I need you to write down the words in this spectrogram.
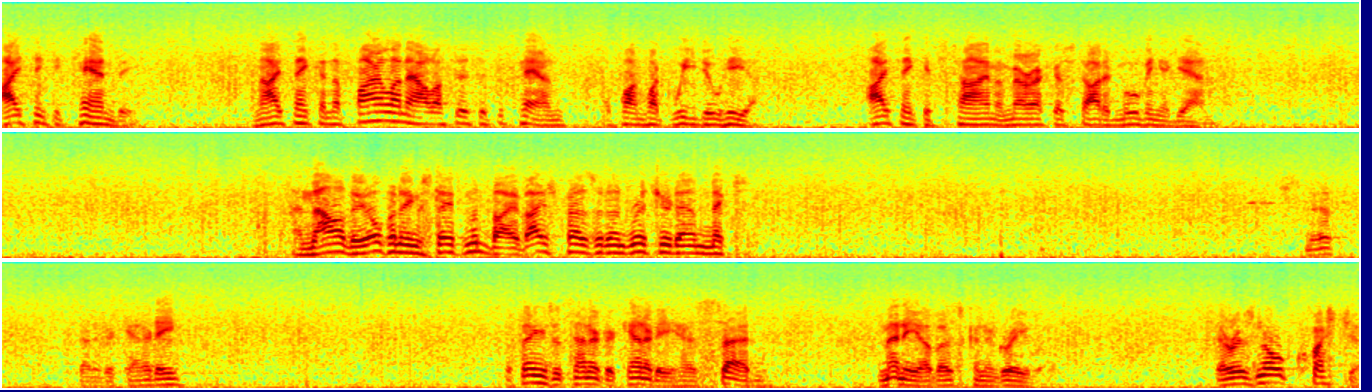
I think it can be. And I think in the final analysis, it depends upon what we do here. I think it's time America started moving again. And now the opening statement by Vice President Richard M. Nixon. Smith, Senator Kennedy. The things that Senator Kennedy has said, many of us can agree with. There is no question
